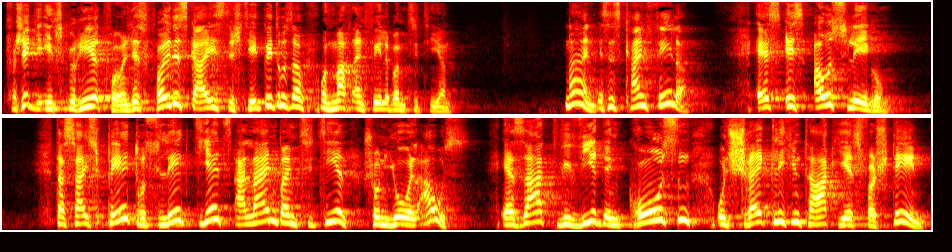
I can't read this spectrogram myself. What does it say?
Versteht ihr? Inspiriert voll des, voll des Geistes steht Petrus auf und macht einen Fehler beim Zitieren. Nein, es ist kein Fehler. Es ist Auslegung. Das heißt, Petrus legt jetzt allein beim Zitieren schon Joel aus. Er sagt, wie wir den großen und schrecklichen Tag jetzt verstehen.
